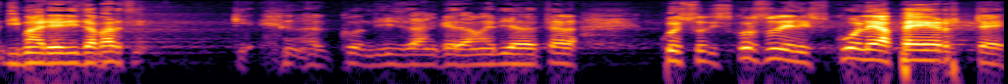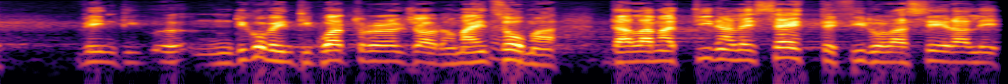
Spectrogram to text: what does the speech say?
di Maria Rita Parzi, che condivisa anche da Maria Terra, questo discorso delle scuole aperte 20, eh, non dico 24 ore al giorno, ma insomma dalla mattina alle 7 fino alla sera alle,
